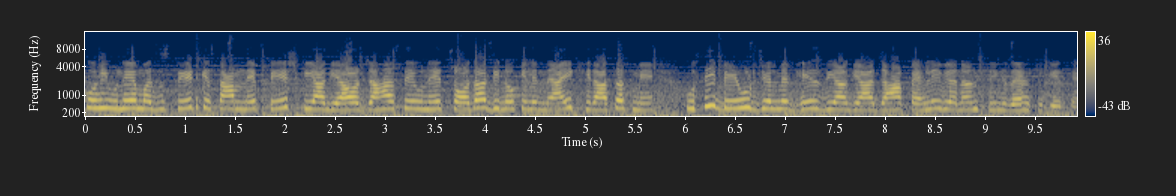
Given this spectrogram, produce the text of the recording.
को ही उन्हें मजिस्ट्रेट के सामने पेश किया गया और जहाँ से उन्हें 14 दिनों के लिए न्यायिक हिरासत में उसी बेऊर जेल में भेज दिया गया, जहाँ पहले भी अनंत सिंह रह चुके थे।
